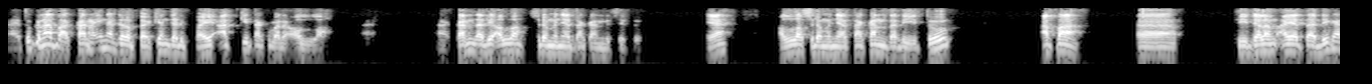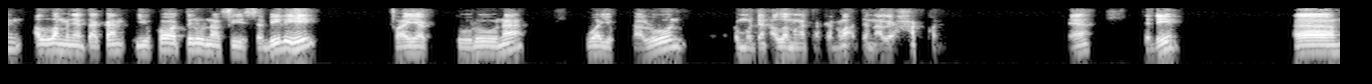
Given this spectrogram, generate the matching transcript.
Nah, itu kenapa? Karena ini adalah bagian dari bayat kita kepada Allah. Nah, kan tadi Allah sudah menyatakan di situ. Ya. Allah sudah menyatakan tadi itu apa? Uh, di dalam ayat tadi kan Allah menyatakan yuqatiluna fi sabilihi fayaktuluna wa yuqtalun kemudian Allah mengatakan wa'dan alaihi haqqan ya jadi uh,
